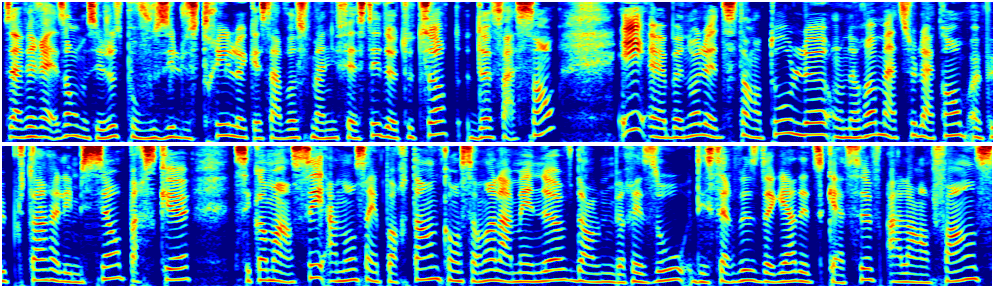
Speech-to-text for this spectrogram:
Vous avez raison, mais c'est juste pour vous illustrer là, que ça va se manifester de toutes sortes de façons. Et euh, Benoît l'a dit tantôt, là, on aura Mathieu Lacombe un peu plus tard à l'émission parce que c'est commencé, annonce importante concernant la main-d'œuvre dans le réseau des services de garde éducatifs à l'enfance.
